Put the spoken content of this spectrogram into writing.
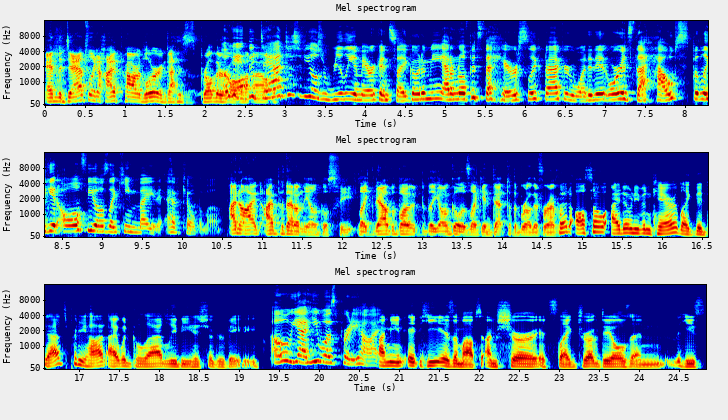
and the dad's like a high-powered lawyer and got his brother. Okay, all- the out. dad just feels really American Psycho to me. I don't know if it's the hair slick back or what it is, or it's the house, but like it all feels like he might have killed the mom. I know. I, I put that on the uncle's feet. Like now, the the uncle is like in debt to the brother forever. But also, I don't even care. Like the dad's pretty hot. I would gladly be his sugar baby. Oh yeah, he was pretty hot. I mean, it. He is a mob. So I'm sure it's like drug deals, and he's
